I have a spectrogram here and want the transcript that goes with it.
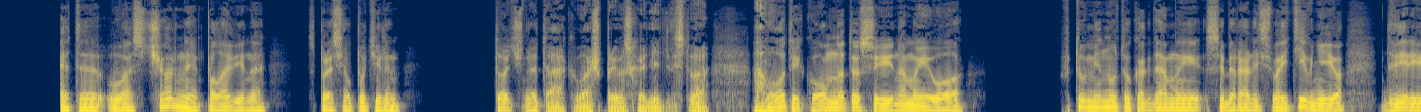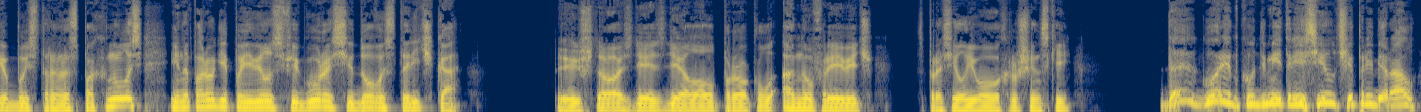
— Это у вас черная половина? — спросил Путилин. — Точно так, ваше превосходительство. А вот и комната сына моего. В ту минуту, когда мы собирались войти в нее, дверь ее быстро распахнулась, и на пороге появилась фигура седого старичка. — Ты что здесь делал, Прокл Ануфриевич? — спросил его Вахрушинский. — Да Горенку Дмитрий Силча прибирал,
